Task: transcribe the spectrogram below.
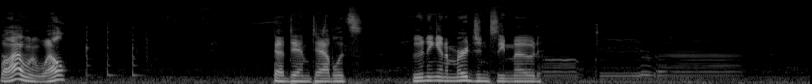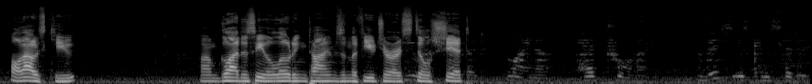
Well, that went well. Goddamn tablets. Booting in emergency mode. Oh, that was cute. I'm glad to see the loading times in the future are still shit. Minor head trauma. This is considered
